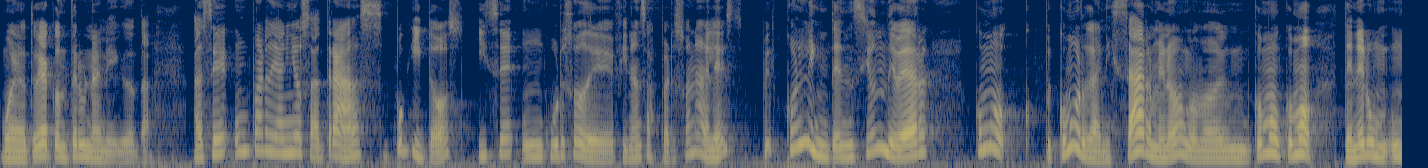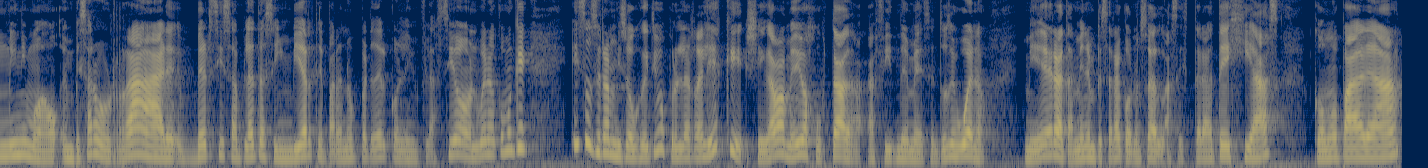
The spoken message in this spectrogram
Bueno, te voy a contar una anécdota. Hace un par de años atrás, poquitos, hice un curso de finanzas personales, pero con la intención de ver cómo, cómo organizarme, ¿no? Cómo, cómo, tener un, un, mínimo, empezar a ahorrar, ver si esa plata se invierte para no perder con la inflación. Bueno, como que esos eran mis objetivos, pero la realidad es que llegaba medio ajustada a fin de mes. Entonces, bueno, mi idea era también empezar a conocer las estrategias como para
